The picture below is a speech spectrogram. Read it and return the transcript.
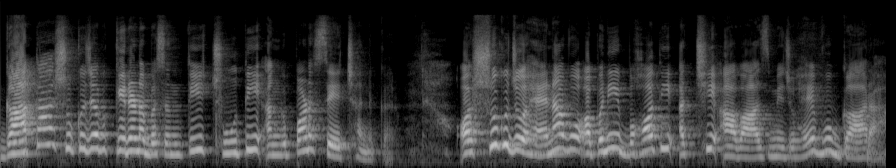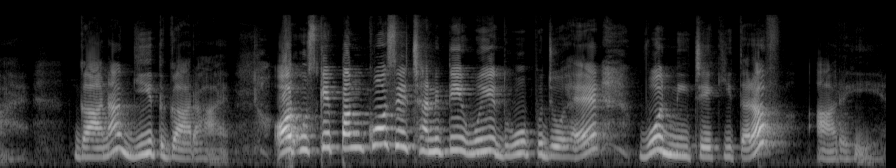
गाता शुक जब किरण बसंती, छूती अंगपण से छनकर। और शुक जो है ना, वो अपनी बहुत ही अच्छी आवाज़ में जो है, वो गा रहा है। गाना, गीत गा रहा है। और उसके पंखों से छनती हुई धूप जो है, वो नीचे की तरफ़ आ रही है।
